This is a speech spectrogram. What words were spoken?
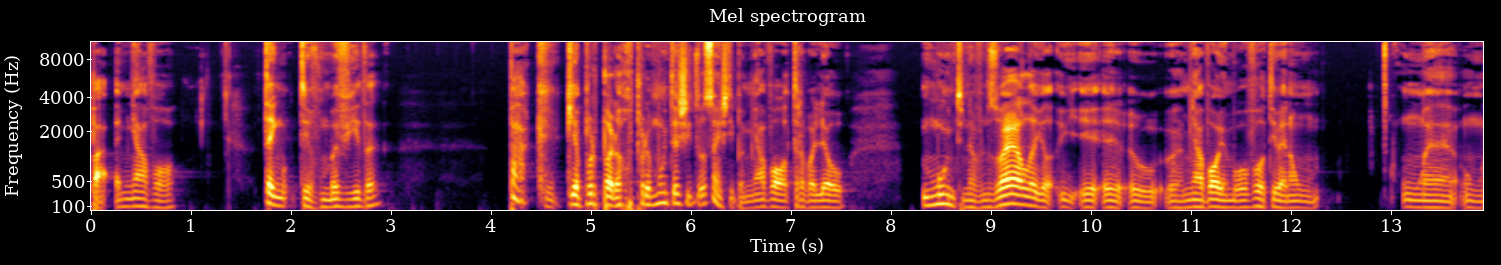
pá, a minha avó tem, teve uma vida, pá, que, que a preparou para muitas situações. Tipo, a minha avó trabalhou muito na Venezuela. A minha avó e o meu avô tiveram um, um,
